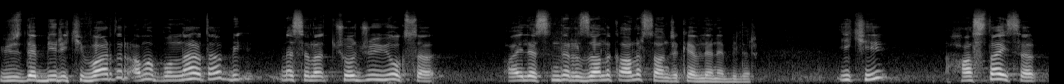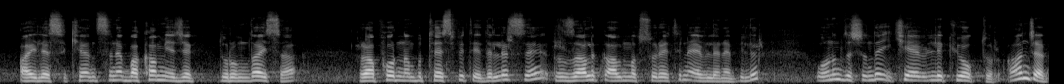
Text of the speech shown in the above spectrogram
yüzde bir iki vardır ama bunlar da bir, mesela çocuğu yoksa ailesinde rızalık alırsa ancak evlenebilir. İki, hastaysa ailesi kendisine bakamayacak durumdaysa raporla bu tespit edilirse rızalık almak suretiyle evlenebilir. Onun dışında iki evlilik yoktur. Ancak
